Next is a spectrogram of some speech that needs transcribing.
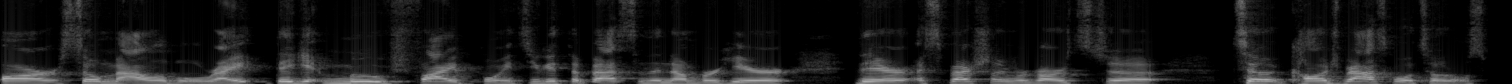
are so malleable, right? They get moved five points. You get the best of the number here, there, especially in regards to to college basketball totals.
